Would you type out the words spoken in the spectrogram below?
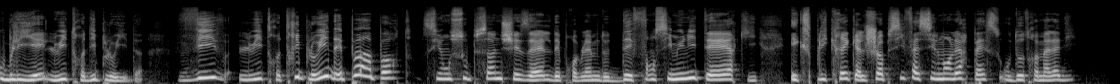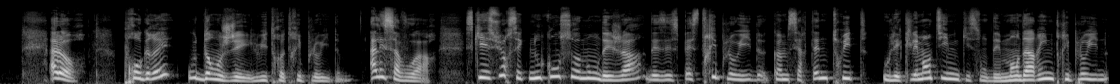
Oubliez l'huître diploïde. Vive l'huître triploïde et peu importe si on soupçonne chez elle des problèmes de défense immunitaire qui expliqueraient qu'elle chope si facilement l'herpès ou d'autres maladies. Alors, progrès ou danger, l'huître triploïde? Allez savoir. Ce qui est sûr, c'est que nous consommons déjà des espèces triploïdes, comme certaines truites, ou les clémentines, qui sont des mandarines triploïdes.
